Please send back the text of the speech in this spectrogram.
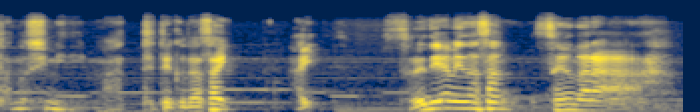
楽しみに待っててください。はい。それでは皆さんさようなら。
